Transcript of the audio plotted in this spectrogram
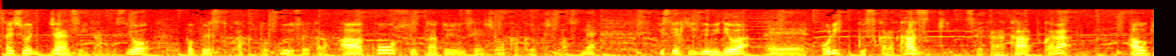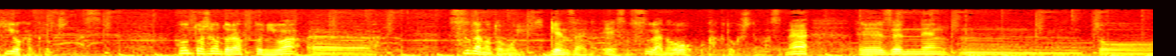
最初はジャイアンツにいたんですよ。ロペス獲得、それからアーコースタという選手を獲得してますね。移籍組では、えー、オリックスからカズキ、それからカープから青木を獲得しています。この年のドラフトには、えー、菅野智之、現在のエースの菅野を獲得してますね。えー、前年、うーんと、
